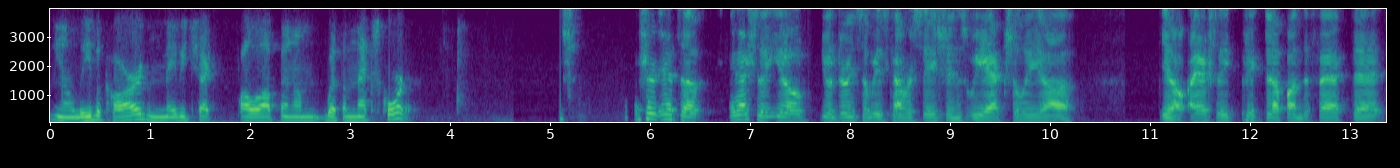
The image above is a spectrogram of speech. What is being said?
you know, leave a card and maybe check follow up in them with them next quarter. Sure, it's a and actually, you know, you know, during some of these conversations, we actually, uh, you know, I actually picked up on the fact that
